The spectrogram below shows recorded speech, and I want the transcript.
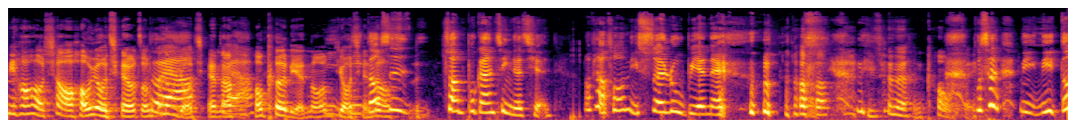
你好好笑哦，好有钱哦，怎么会对啊那么有钱呢啊好可怜哦，你有钱都。是赚不干净的钱。我想说，你睡路边呢、你真的很靠北不。是你你都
